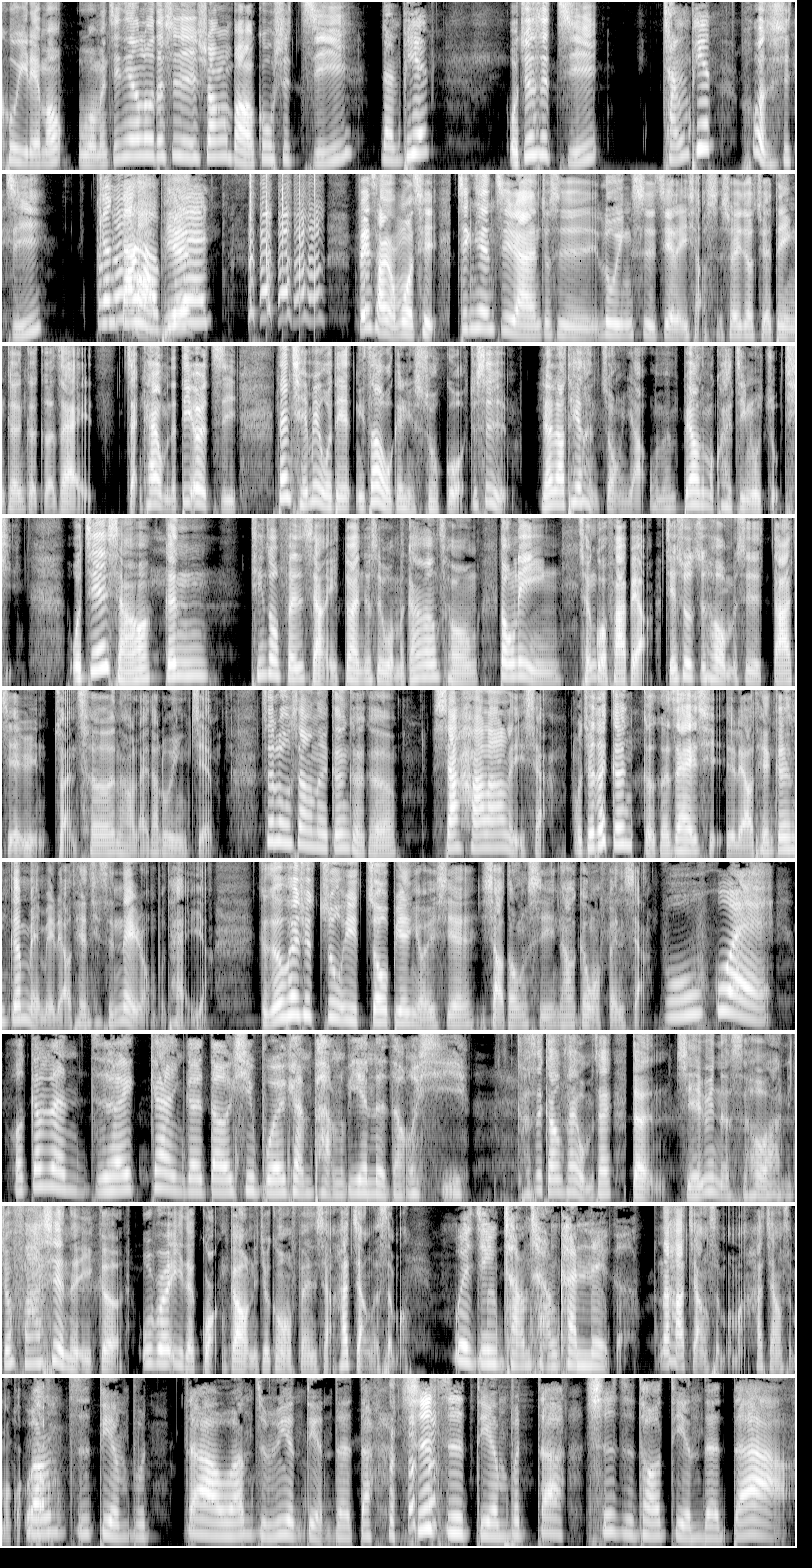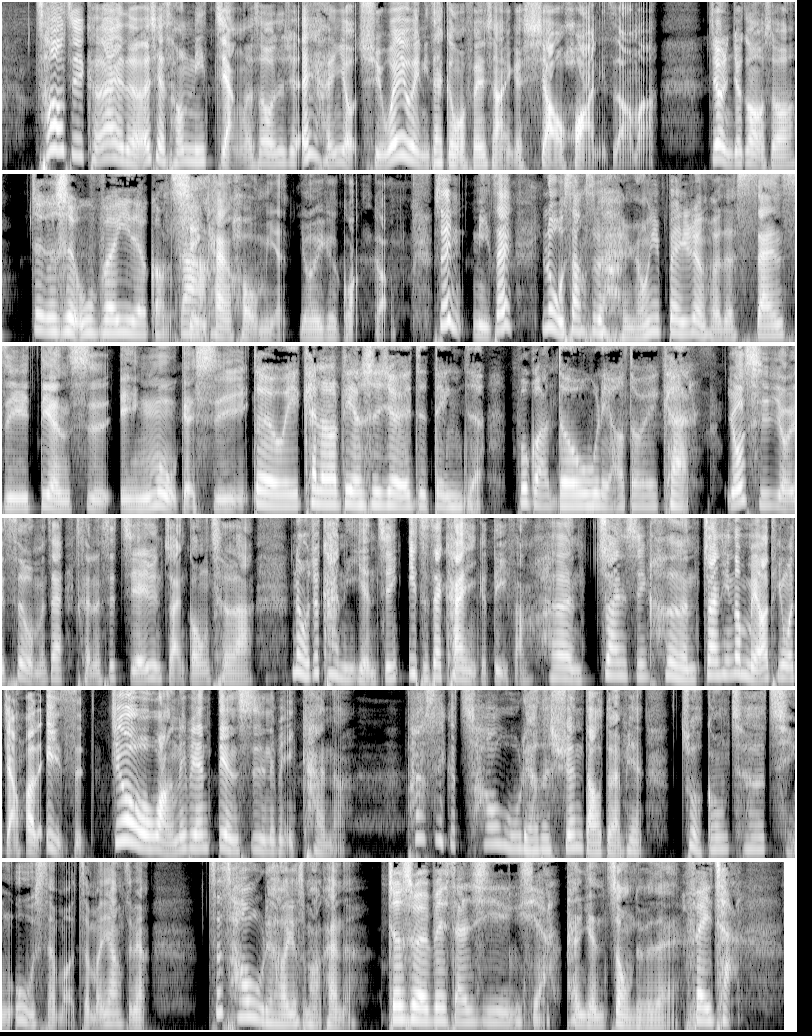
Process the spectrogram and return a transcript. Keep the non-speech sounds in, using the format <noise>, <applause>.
酷姨联盟。我们今天录的是双宝故事集短篇，我觉得是集长篇，或者是集刚刚好篇，<laughs> 非常有默契。今天既然就是录音室借了一小时，所以就决定跟哥哥再展开我们的第二集。但前面我得，你知道我跟你说过，就是聊聊天很重要，我们不要那么快进入主题。我今天想要跟听众分享一段，就是我们刚刚从冬令营成果发表结束之后，我们是搭捷运转车，然后来到录音间。这路上呢，跟哥哥瞎哈拉了一下。我觉得跟哥哥在一起聊天，跟跟妹妹聊天，其实内容不太一样。哥哥会去注意周边有一些小东西，然后跟我分享。不会，我根本只会看一个东西，不会看旁边的东西。可是刚才我们在等捷运的时候啊，你就发现了一个 Uber E 的广告，你就跟我分享，他讲了什么？我已经常常看那个。那他讲什么嘛？他讲什么广告？王子点不到，王子面点得到；狮子点不到，<laughs> 狮子头点得到。超级可爱的，而且从你讲的时候，我就觉得哎、欸、很有趣。我以为你在跟我分享一个笑话，你知道吗？结果你就跟我说。这个是 Uber Eats 的广告，请看后面有一个广告。所以你在路上是不是很容易被任何的三 C 电视荧幕给吸引？对，我一看到电视就一直盯着，不管多无聊都会看。尤其有一次我们在可能是捷运转公车啊，那我就看你眼睛一直在看一个地方，很专心，很专心，都没有听我讲话的意思。结果我往那边电视那边一看啊。它是一个超无聊的宣导短片，坐公车请勿什么怎么样怎么样，这超无聊，有什么好看的？就是会被三 C 影响，很严重，对不对？非常。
